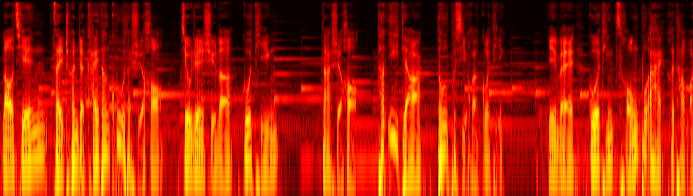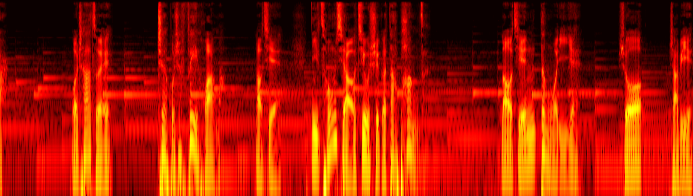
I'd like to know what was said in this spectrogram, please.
老钱在穿着开裆裤的时候就认识了郭婷，那时候他一点儿都不喜欢郭婷。因为郭婷从不爱和他玩，我插嘴：“这不是废话吗？”老钱，你从小就是个大胖子。老钱瞪我一眼，说：“傻逼，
